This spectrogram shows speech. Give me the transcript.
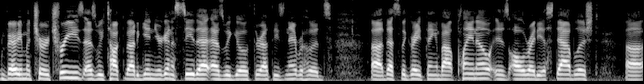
Very mature trees. As we talked about again you're going to see that as we go throughout these neighborhoods uh, that's the great thing about Plano is already established uh,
